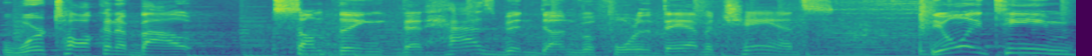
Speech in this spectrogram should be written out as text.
we're talking about something that has been done before, that they have a chance. The only team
